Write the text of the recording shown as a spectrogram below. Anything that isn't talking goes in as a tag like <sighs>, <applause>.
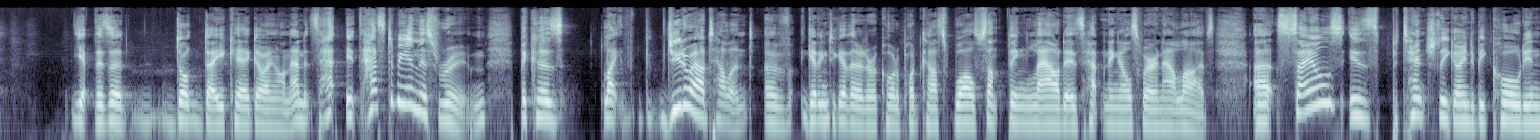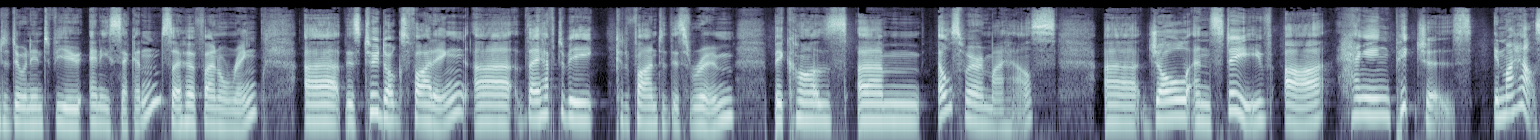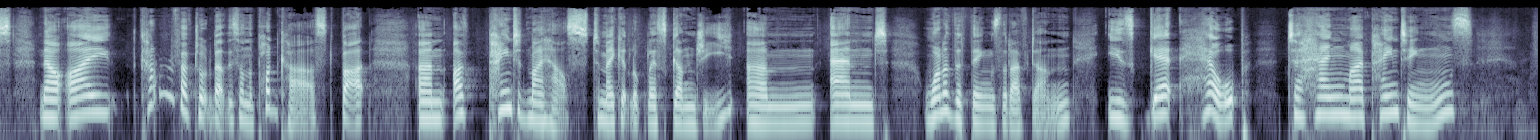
Yep, there's a dog daycare going on, and it's ha- it has to be in this room because, like, due to our talent of getting together to record a podcast while something loud is happening elsewhere in our lives, uh, Sales is potentially going to be called in to do an interview any second, so her phone will ring. Uh, there's two dogs fighting. Uh, they have to be confined to this room because um, elsewhere in my house. Uh, Joel and Steve are hanging pictures in my house. Now, I can't remember if I've talked about this on the podcast, but um, I've painted my house to make it look less gungy. Um, and one of the things that I've done is get help to hang my paintings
